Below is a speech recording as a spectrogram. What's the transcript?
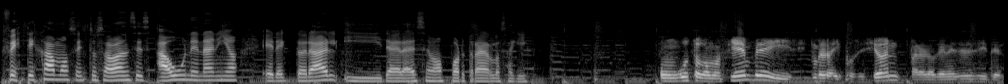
festejamos estos avances aún en año electoral y te agradecemos por traerlos aquí. Un gusto como siempre y siempre a disposición para lo que necesiten.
